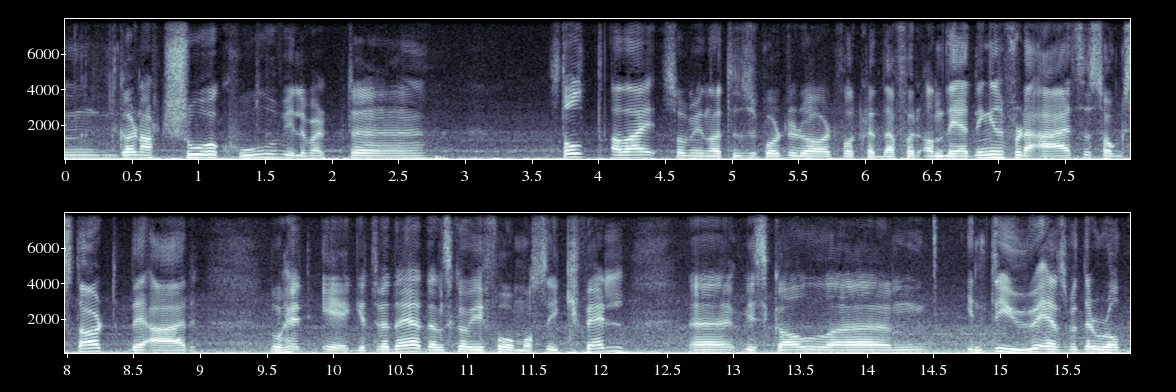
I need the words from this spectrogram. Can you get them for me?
mm, Garnaccio og co. ville vært stolt av deg som United-supporter. Du har i hvert fall kledd deg for anledningen, for det er sesongstart. Det er noe helt eget ved det. Den skal vi få med oss i kveld. Eh, vi skal eh, intervjue en som heter Rod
